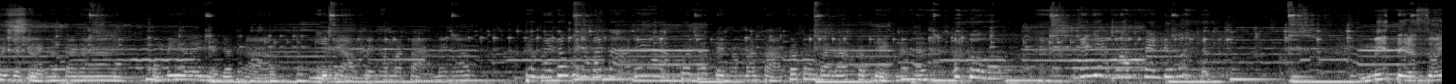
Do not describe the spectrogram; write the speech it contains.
มันจะเกิดอันตราย ผมมีอะไรอยากจะถาม คุณอยากเป็นอมตะไหมครับ ทำไมต้องเป็นอมตะด้วยอะก็ถ้าเป็นอมตะก็ต้องมารักกับเด็กนะคะโอ้โหงั้นอยากลองเป็นดูมั้งมีเตียสวย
